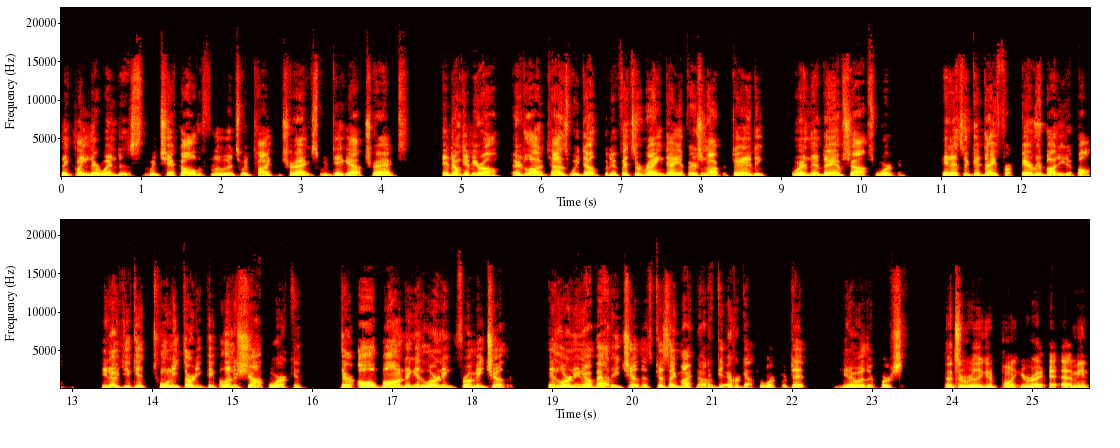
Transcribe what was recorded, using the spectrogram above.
They clean their windows. We check all the fluids. We tighten tracks. We dig out tracks. And don't get me wrong, there's a lot of times we don't. But if it's a rain day, if there's an opportunity, we're in them damn shops working. And it's a good day for everybody to bond. You know, you get 20, 30 people in a shop working. They're all bonding and learning from each other and learning about each other because they might not have ever got to work with that, you know, other person. That's a really good point. You're right. I mean,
